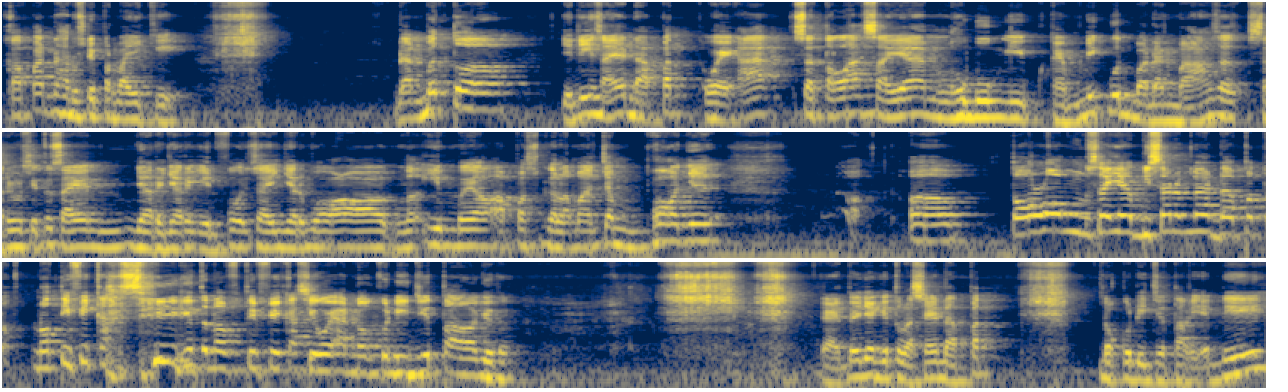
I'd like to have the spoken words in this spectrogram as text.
kapan harus diperbaiki. Dan betul, jadi saya dapat WA setelah saya menghubungi Kemdikbud Badan Bahasa serius itu saya nyari-nyari info, saya nyari oh, nge-email apa segala macam, pokoknya eh, tolong saya bisa nggak dapat notifikasi gitu notifikasi WA doku digital gitu. Ya itu aja gitulah saya dapat doku digital ini.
